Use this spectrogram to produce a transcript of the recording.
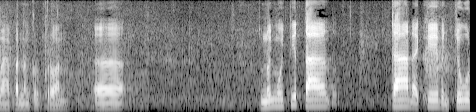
បាទប៉ុណ្ណឹងគ្រប់គ្រាន់អឺចំណុចមួយទៀតតើការដែលគេបញ្ជូន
